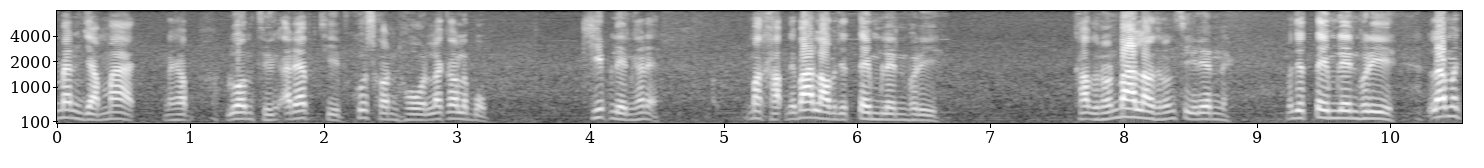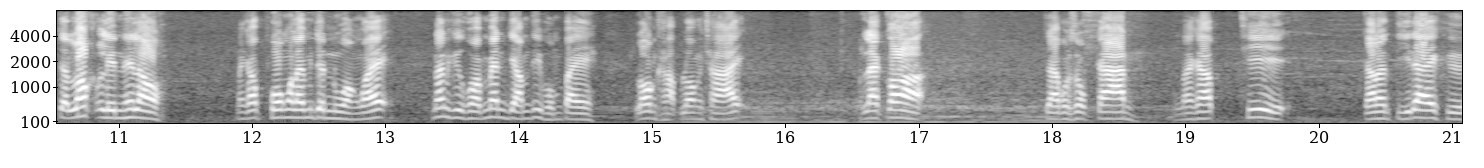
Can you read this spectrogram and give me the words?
แม่นยำมากนะครับรวมถึง Adaptive Cruise Control แล้วก็ระบบคลิปเลนเขาเนี่ยมาขับในบ้านเรามันจะเต็มเลนพอดี ขับถนนบ้านเราถนนสี่เลนเนี่ยมันจะเต็มเลนพอดี แล้วมันจะล็อกเลนให้เรานะครับพวงมาลัยมันจะหน่วงไว้ นั่นคือความแม่นยำที่ผมไปลองขับลองใช้ และก็จากประสบการณ์นะครับที่การันตีได้คือ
